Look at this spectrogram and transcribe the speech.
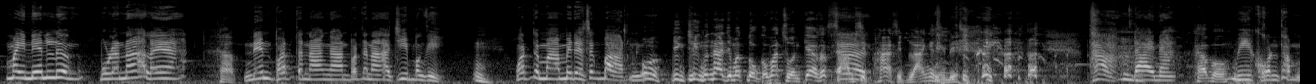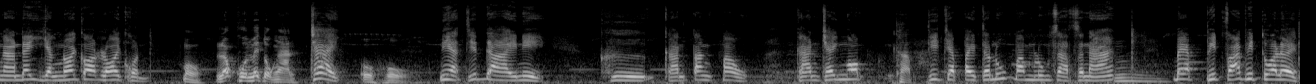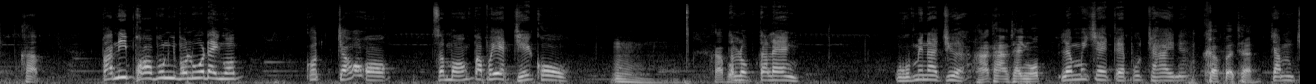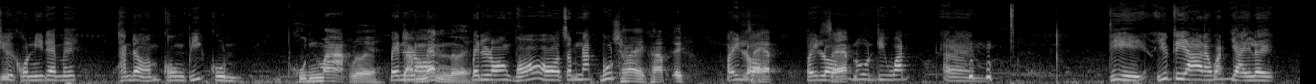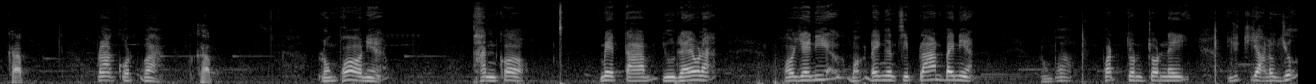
ไม่เน้นเรื่องบุรณะอะไรนะครับ เน้นพัฒนางานพัฒนาอาชีพบางทีอืม วัดจะมาไม่ได้สักบาทหนึ่ง โอ้จริงๆมันน่าจะมาตกกับวัดสวนแก้วสักเอสามอสิบห้าสิบล้านกันอย่างเดียว ถ้าได้นะ ครับผม มีคนทำงานได้อย่างน้อยก็ร้อยคน โอ้แล้วคนไม่ตกงาน ใช่ โอ้โห เนี่ยทิศดายนี่ คือการตั้งเป้า การใช้งบครับ ที่จะไปทนุบำรุงศาสนาแบบผิดฝาผิดตัวเลย ครับ ตอนนี้พอพวกนี้พอรู้ว่าได้งบ ก็จะออกสมองประเภทเฉโก อืม ครับผตมลบตะแลงโอ้โหไม่น่าเชื่อ หาทางใช้งบ แล้วไม่ใช่แต่ผู้ชายนะครับอาจารย์ จำชื่อคนนี้ได้ไหมถนอมคงพิกุลคุ้นมากเลยเป็นรอจำงแม่นเลย เป็นรองผอสำนักพุทธใช่ครับเอ้ยไปหลอกแสบไปหลอแสกบ นู่นที่วัด อะไร ที่อยุธยานะวัดใหญ่เลย ครับ ปรากฏว่าครับ หลวงพ่อเนี่ย ท่านก็เมตตามอยู่แล้วล่ะ พอยายนี่บอกได้เงินสิบล้านไปเนี่ย หลวงพ่อวัดจนๆในอยุธยาเราเยอะ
